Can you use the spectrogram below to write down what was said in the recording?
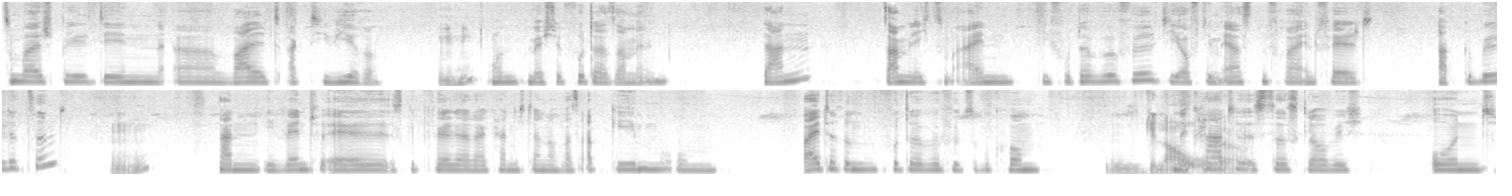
zum Beispiel den äh, Wald aktiviere Mhm. und möchte Futter sammeln, dann sammle ich zum einen die Futterwürfel, die auf dem ersten freien Feld abgebildet sind. Mhm. Kann eventuell, es gibt Felder, da kann ich dann noch was abgeben, um weiteren Futterwürfel zu bekommen. Genau. Eine Karte oder, ist das, glaube ich. Und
